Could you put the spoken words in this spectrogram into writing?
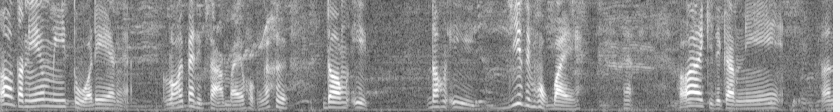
ก็ตอนนี้มีตั๋วแดงอะร้อยแปดสิบสามใบผมก็คือ ดองอีก ดองอีกยี่สิบหกใบนะเพราะว่ากิจกรรมนี้ มัน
